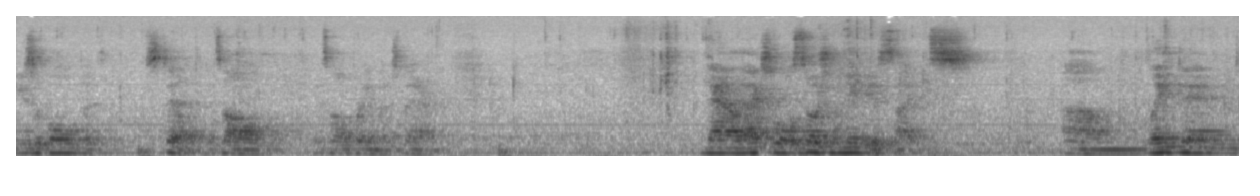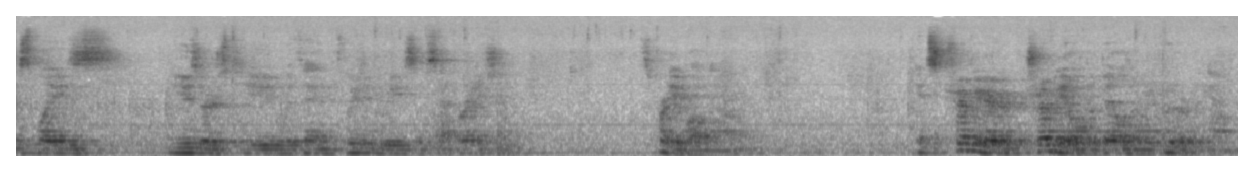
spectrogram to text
usable, but still, it's all, it's all pretty much there. Now, actual social media sites. Um, LinkedIn displays users to you within three degrees of separation. It's pretty well known. It's trivial, trivial to build a recruiter account.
